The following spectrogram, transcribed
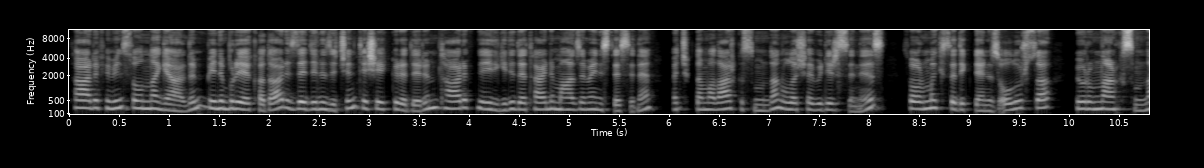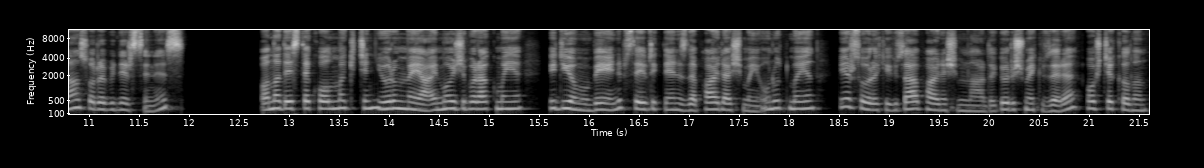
Tarifimin sonuna geldim. Beni buraya kadar izlediğiniz için teşekkür ederim. Tarifle ilgili detaylı malzeme listesine açıklamalar kısmından ulaşabilirsiniz. Sormak istedikleriniz olursa yorumlar kısmından sorabilirsiniz. Bana destek olmak için yorum veya emoji bırakmayı, videomu beğenip sevdiklerinizle paylaşmayı unutmayın. Bir sonraki güzel paylaşımlarda görüşmek üzere. Hoşçakalın.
